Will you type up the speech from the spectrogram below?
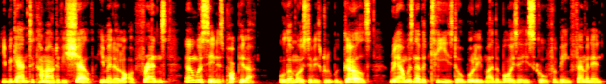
He began to come out of his shell, he made a lot of friends, and was seen as popular. Although most of his group were girls, Rian was never teased or bullied by the boys at his school for being feminine.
